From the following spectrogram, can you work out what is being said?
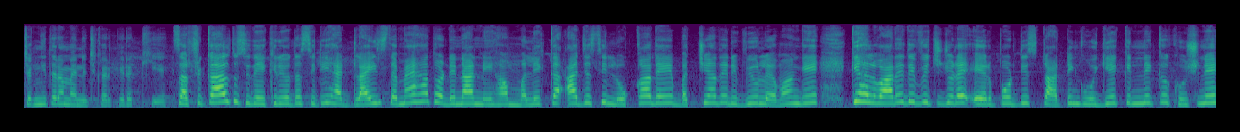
ਚੰਗੀ ਤਰ੍ਹਾਂ ਮੈਨੇਜ ਕਰਕੇ ਰੱਖੀਏ। ਸਤਿ ਸ਼੍ਰੀ ਸਤਿਕਾਰ ਤੁਸੀਂ ਦੇਖ ਰਹੇ ਹੋ ਦਾ ਸਿਟੀ ਹੈਡਲਾਈਨਸ ਤੇ ਮੈਂ ਹਾਂ ਤੁਹਾਡੇ ਨਾਲ ਨੇਹਾ ਮਲਿਕ। ਅੱਜ ਅਸੀਂ ਲੋਕਾਂ ਦੇ ਬੱਚਿਆਂ ਦੇ ਰਿਵਿਊ ਲਵਾਂਗੇ ਕਿ ਹਲਵਾਰੇ ਦੇ ਵਿੱਚ ਜਿਹੜਾ 에어ਪੋਰਟ ਦੀ ਸਟਾਰਟਿੰਗ ਹੋਈ ਹੈ ਕਿੰਨੇ ਕੁ ਖੁਸ਼ ਨੇ?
